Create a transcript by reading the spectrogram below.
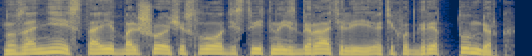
Но за ней стоит большое число действительно избирателей, этих вот Грет Тунберг,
